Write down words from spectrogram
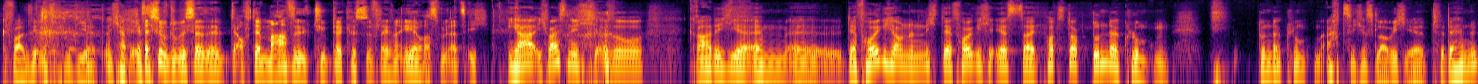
quasi explodiert. Ich habe Das erst, stimmt, du bist ja der, auch der Marvel-Typ, da kriegst du vielleicht noch eher was mit als ich. ja, ich weiß nicht, also gerade hier, ähm, äh, der folge ich auch noch nicht, der folge ich erst seit Podstock, Dunderklumpen. Dunderklumpen 80 ist, glaube ich, ihr Twitter-Handle.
